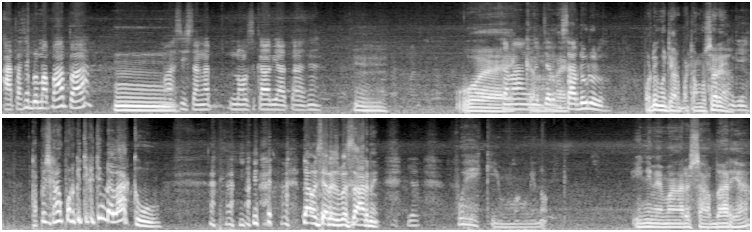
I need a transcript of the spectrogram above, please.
atasnya belum apa-apa. Hmm. Masih sangat nol sekali atasnya. Hmm. Wah, Karena ngejar besar dulu. Pokoknya ngejar batang besar ya. Oke. Tapi sekarang pohon kecil-kecil udah laku. Nah masih harus besar nih. Ya. Wih, kimang nih, no. Ini memang harus sabar ya.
